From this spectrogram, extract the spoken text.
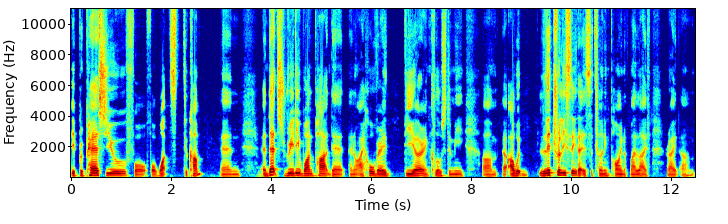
it prepares you for for what's to come and and that's really one part that you know I hold very dear and close to me. Um, I would literally say that it's a turning point of my life right? Um,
